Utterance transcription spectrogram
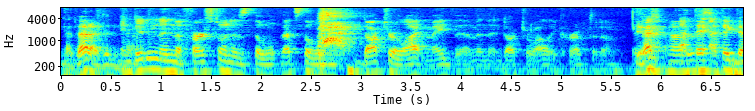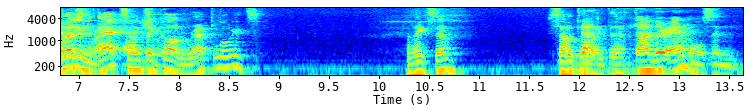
Now that I didn't. And know. didn't in the first one is the that's the one Doctor Light made them, and then Doctor Wily corrupted them. Is That's- how I think. I think that but in right, X, aren't they called Reploids? I think so. Something That- like that. Now they're animals in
